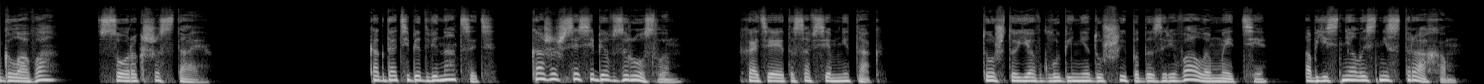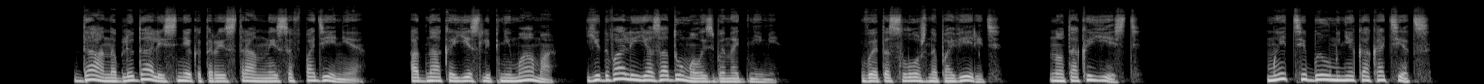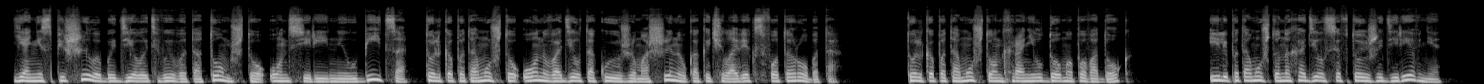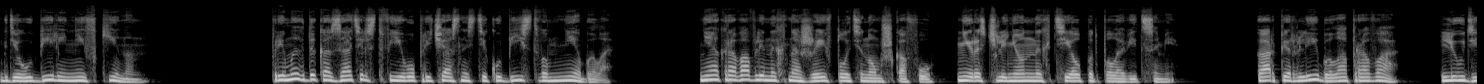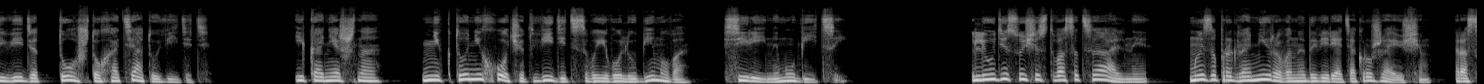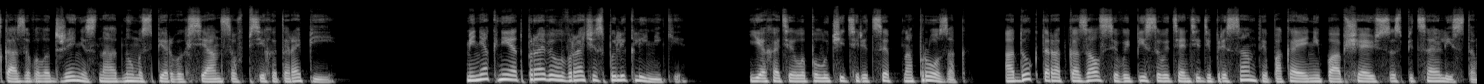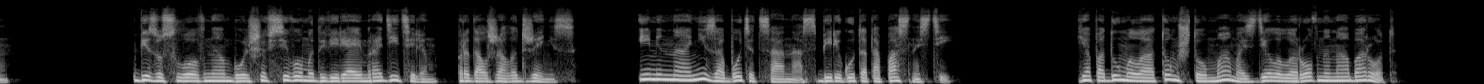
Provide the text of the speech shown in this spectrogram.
Глава 46. Когда тебе 12, кажешься себе взрослым, хотя это совсем не так. То, что я в глубине души подозревала Мэтти, объяснялось не страхом. Да, наблюдались некоторые странные совпадения, однако если б не мама, едва ли я задумалась бы над ними. В это сложно поверить, но так и есть. Мэтти был мне как отец — я не спешила бы делать вывод о том, что он серийный убийца только потому, что он водил такую же машину, как и человек с фоторобота. Только потому, что он хранил дома поводок? Или потому, что находился в той же деревне, где убили Нив Киннон? Прямых доказательств его причастности к убийствам не было. Ни окровавленных ножей в платяном шкафу, ни расчлененных тел под половицами. Харпер Ли была права. Люди видят то, что хотят увидеть. И, конечно, никто не хочет видеть своего любимого серийным убийцей. Люди — существа социальные. Мы запрограммированы доверять окружающим, рассказывала Дженнис на одном из первых сеансов психотерапии. Меня к ней отправил врач из поликлиники. Я хотела получить рецепт на прозак, а доктор отказался выписывать антидепрессанты, пока я не пообщаюсь со специалистом. «Безусловно, больше всего мы доверяем родителям», — продолжала Дженнис. «Именно они заботятся о нас, берегут от опасностей». Я подумала о том, что мама сделала ровно наоборот.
